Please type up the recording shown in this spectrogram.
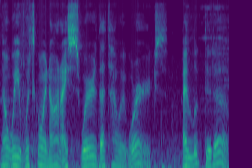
No, wait, what's going on? I swear that's how it works. I looked it up.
